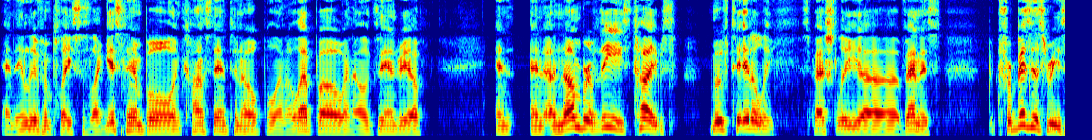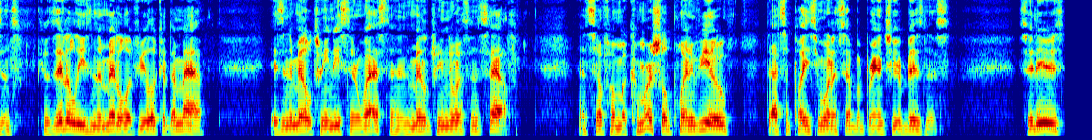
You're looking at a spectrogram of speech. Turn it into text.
and they live in places like Istanbul and Constantinople and Aleppo and Alexandria. And, and a number of these types moved to Italy, especially uh, Venice, for business reasons, because Italy's in the middle, if you look at the map, is in the middle between east and west and in the middle between north and south. And so from a commercial point of view, that's a place you want to set up a branch of your business. So there's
